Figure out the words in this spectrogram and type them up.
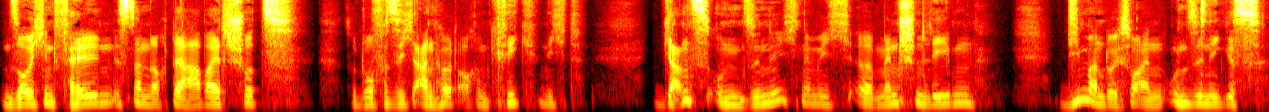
in solchen Fällen ist dann auch der Arbeitsschutz so doof es sich anhört, auch im Krieg nicht ganz unsinnig, nämlich äh, Menschenleben, die man durch so ein unsinniges,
